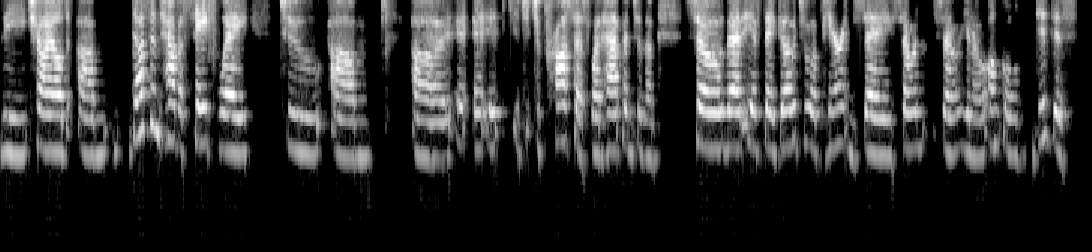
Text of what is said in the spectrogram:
the child um, doesn't have a safe way to um, uh, to process what happened to them so that if they go to a parent and say so and so you know uncle did this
